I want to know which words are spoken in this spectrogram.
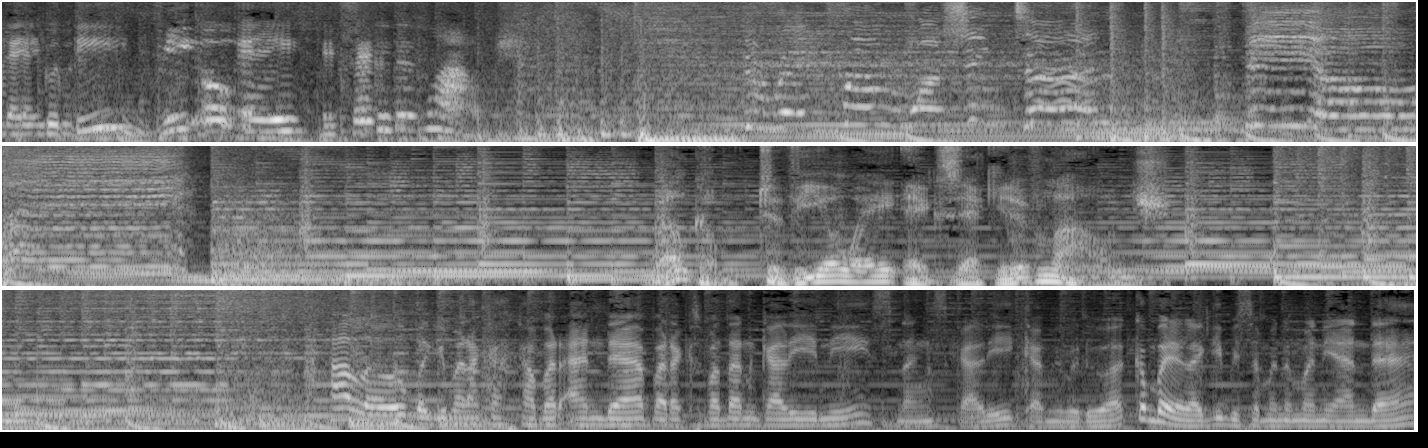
Anda ikuti VOA Executive Lounge. Direct from Washington, VOA. Welcome to VOA Executive Lounge. Halo, bagaimanakah kabar Anda pada kesempatan kali ini? Senang sekali kami berdua kembali lagi bisa menemani Anda.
